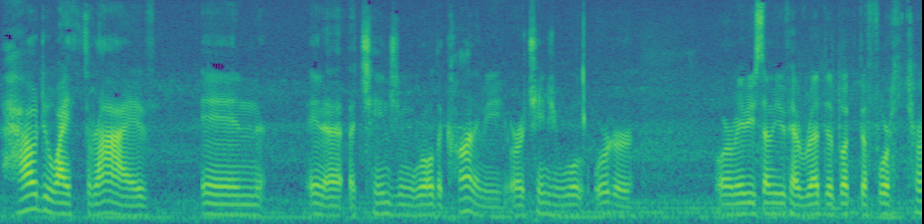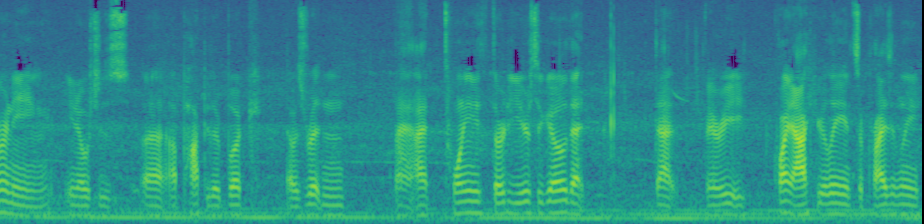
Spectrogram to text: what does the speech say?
how do i thrive in in a, a changing world economy or a changing world order? Or maybe some of you have read the book The Fourth Turning, you know, which is uh, a popular book that was written uh, 20, 30 years ago that that very quite accurately and surprisingly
